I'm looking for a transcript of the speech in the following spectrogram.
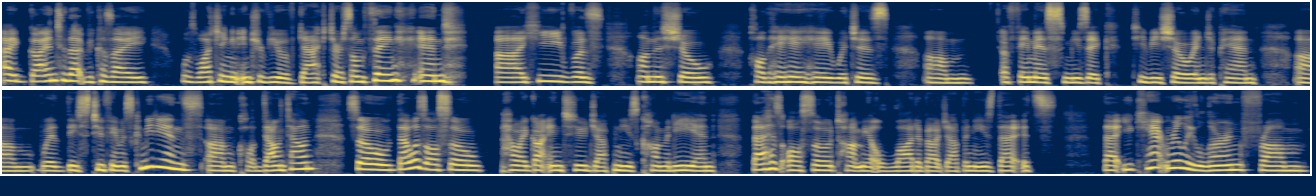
I got into that because I was watching an interview of Gackt or something, and uh, he was on this show called Hey Hey Hey, which is um, a famous music TV show in Japan um, with these two famous comedians um, called Downtown. So that was also how I got into Japanese comedy, and that has also taught me a lot about Japanese. That it's that you can't really learn from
